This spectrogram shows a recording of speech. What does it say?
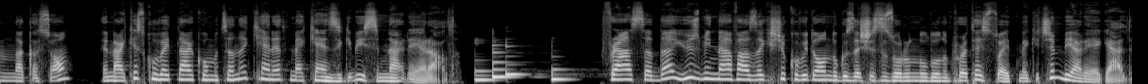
M. Nakason ve Merkez Kuvvetler Komutanı Kenneth McKenzie gibi isimler de yer aldı. Fransa'da 100 binden fazla kişi Covid-19 aşısı zorunluluğunu protesto etmek için bir araya geldi.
